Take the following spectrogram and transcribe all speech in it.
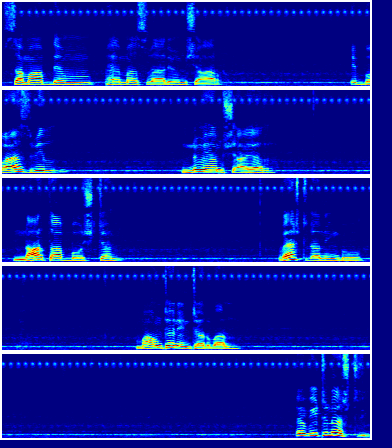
Some of them famous volumes are A Boy's Will, New Hampshire, North of Boston, West Running Brook, Mountain Interval, a witness tree,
